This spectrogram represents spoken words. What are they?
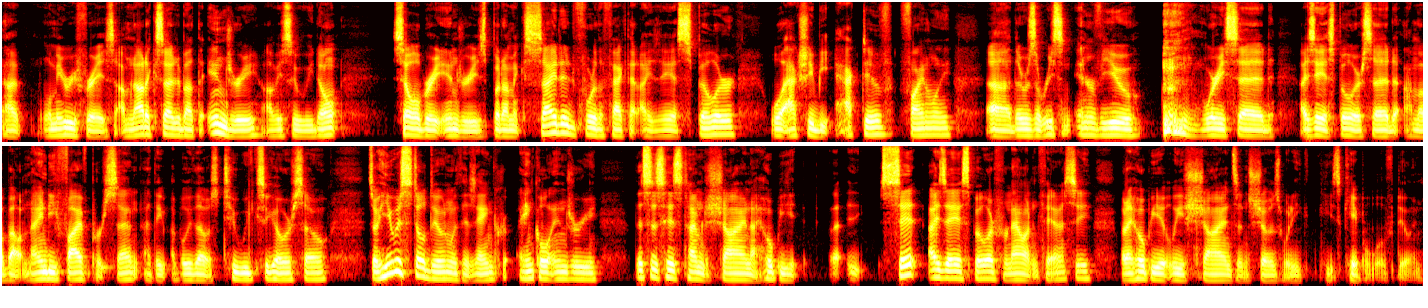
I, let me rephrase, I'm not excited about the injury. Obviously, we don't celebrate injuries, but I'm excited for the fact that Isaiah Spiller will actually be active finally. Uh, there was a recent interview where he said, Isaiah Spiller said, I'm about 95%. I think I believe that was two weeks ago or so. So he was still doing with his ankle injury. This is his time to shine. I hope he sit Isaiah Spiller for now in fantasy, but I hope he at least shines and shows what he, he's capable of doing.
